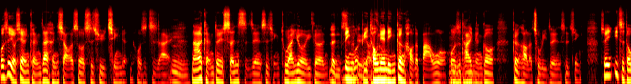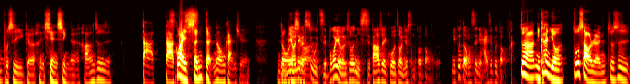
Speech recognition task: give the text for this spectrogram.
或是有些人可能在很小的时候失去亲人或是挚爱，嗯，那他可能对生死这件事情突然又有一个另外比同年龄更好的把握，或者是他能够更好的处理这件事情，所以一直都不是一个很线性的，好像就是打打怪升等那种感觉，你懂没有那个数字。不过有人说你十八岁过之后你就什么都懂了。你不懂事，你还是不懂。对啊，你看有多少人，就是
